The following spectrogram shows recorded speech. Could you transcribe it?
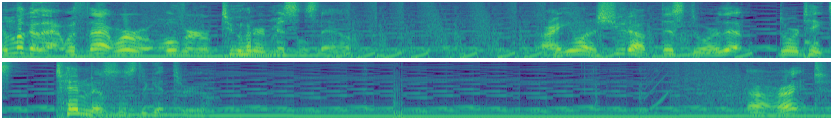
And look at that, with that we're over 200 missiles now. Alright, you want to shoot out this door. That door takes 10 missiles to get through. Alright.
